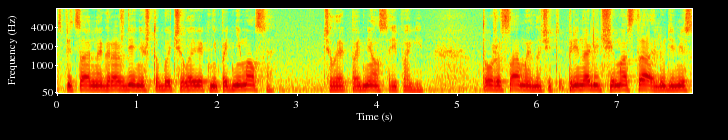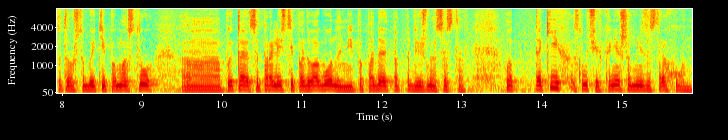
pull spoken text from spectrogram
Специальное ограждение, чтобы человек не поднимался – человек поднялся и погиб. То же самое, значит, при наличии моста люди вместо того, чтобы идти по мосту, э, пытаются пролезть под вагонами и попадают под подвижной состав. Вот таких случаев, конечно, мы не застрахованы.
